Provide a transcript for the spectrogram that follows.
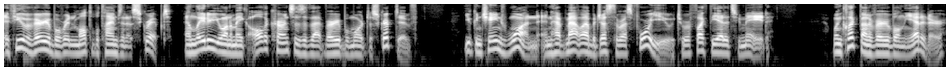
if you have a variable written multiple times in a script, and later you want to make all occurrences of that variable more descriptive, you can change one and have MATLAB adjust the rest for you to reflect the edits you made. When clicked on a variable in the editor,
